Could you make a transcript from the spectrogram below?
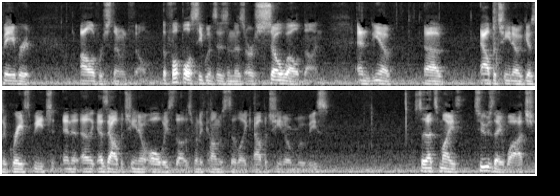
favorite Oliver Stone film. the football sequences in this are so well done, and you know, uh, Al Pacino gives a great speech, and uh, as Al Pacino always does when it comes to like Al Pacino movies. So that's my Tuesday watch.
